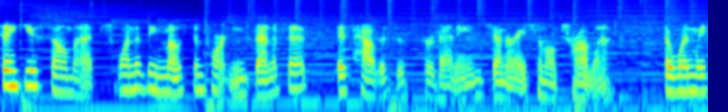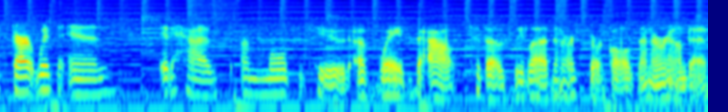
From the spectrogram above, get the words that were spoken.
Thank you so much. One of the most important benefits is how this is preventing generational trauma. So when we start within, it has a multitude of waves out to those we love in our circles and around us.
